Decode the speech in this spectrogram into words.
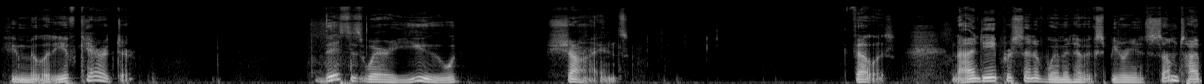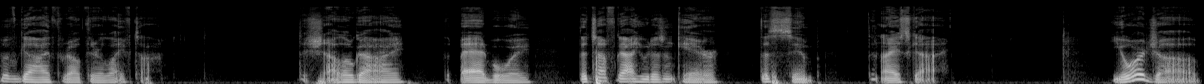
humility of character. This is where you shines. Fellas, 98% of women have experienced some type of guy throughout their lifetime. The shallow guy, the bad boy, the tough guy who doesn't care, the simp, the nice guy. Your job,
